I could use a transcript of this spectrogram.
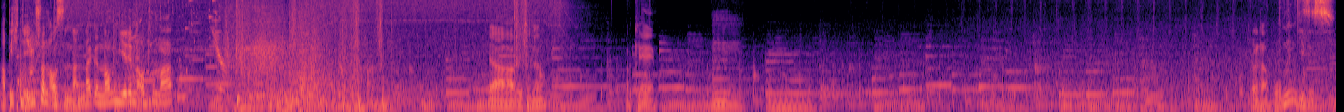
Habe ich den schon auseinandergenommen, hier den Automaten? Ja, habe ich, ne? Okay. Hm. Oder da oben, dieses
